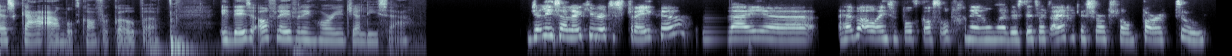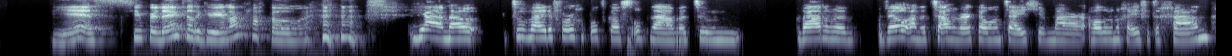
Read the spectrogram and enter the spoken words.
6K aanbod kan verkopen. In deze aflevering hoor je Jalisa. Jalisa, leuk je weer te spreken. Wij uh, hebben al eens een podcast opgenomen, dus dit wordt eigenlijk een soort van part 2. Yes, superleuk dat ik weer langs mag komen. ja, nou, toen wij de vorige podcast opnamen, toen waren we wel aan het samenwerken al een tijdje, maar hadden we nog even te gaan.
